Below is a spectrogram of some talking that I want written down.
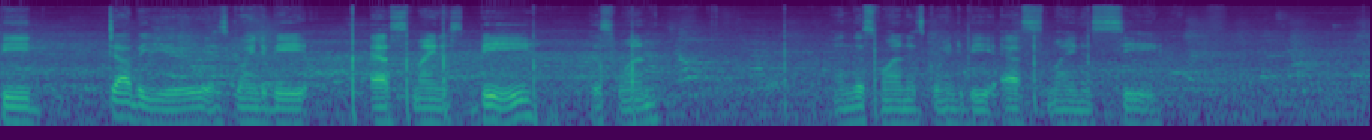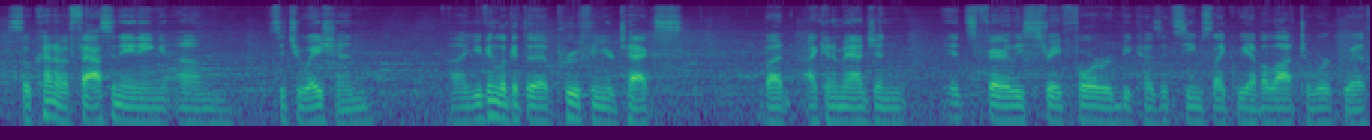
BW is going to be S minus B, this one, and this one is going to be S minus C. So, kind of a fascinating um, situation. Uh, you can look at the proof in your text, but I can imagine it's fairly straightforward because it seems like we have a lot to work with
